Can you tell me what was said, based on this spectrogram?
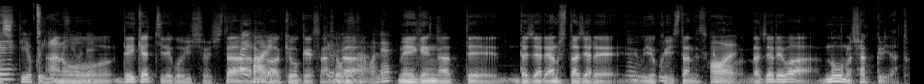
証ってよく言いあますよね。の、レイキャッチでご一緒したはい荒川京慶さん京慶さんが名言があって、ダジャレ、あの人ダジャレよく言ってたんですけど、はいダジャレは脳のしゃっくりだと。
